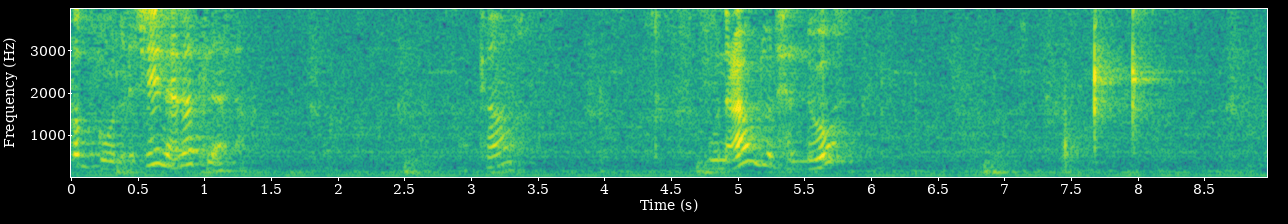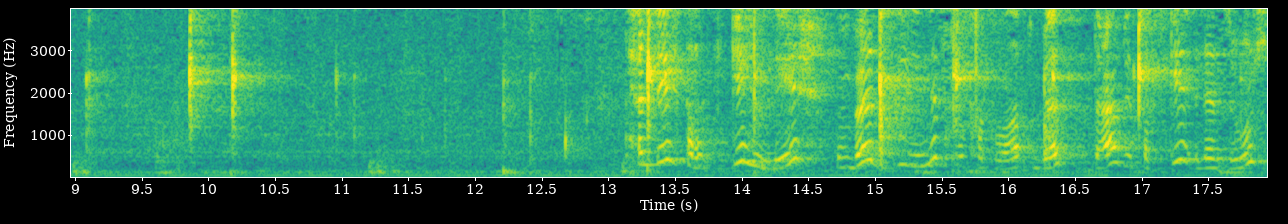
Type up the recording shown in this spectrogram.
نطبقوا العجين على ثلاثة. هكا ونعاودوا نحلوه. تحليه ترققيه مليح ومن بعد ديري نفس الخطوات من بعد تعاودي تطبقيه على زوج.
